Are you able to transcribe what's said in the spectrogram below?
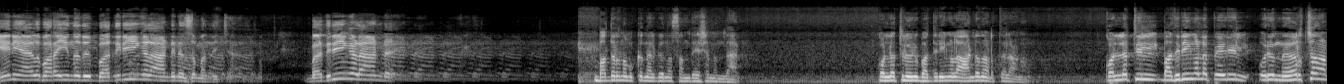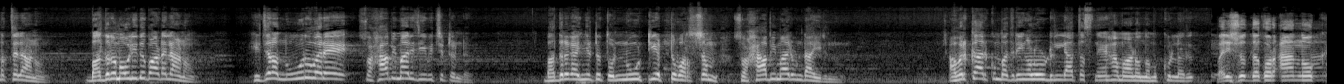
ഇനി അയാൾ പറയുന്നത് ബദരീങ്ങളാണ്ടിനെ സംബന്ധിച്ച ബദരീങ്ങളാണ്ട് ബദർ നമുക്ക് നൽകുന്ന സന്ദേശം എന്താണ്? കൊല്ലത്തിൽ ഒരു ബദരീങ്ങൾ ആണ്ട് നടത്തലാണോ? കൊല്ലത്തിൽ ബദരീങ്ങളുടെ പേരിൽ ഒരു നേർച്ച നടത്തലാണോ? ബദർ മൗലിദ് പാടലാണോ? ഹിജറ നൂറ് വരെ സ്വഹാബിമാർ ജീവിച്ചിട്ടുണ്ട്. ബദർ കഴിഞ്ഞിട്ട് തൊണ്ണൂറ്റിയെട്ട് വർഷം സ്വഹാബിമാരുണ്ടായിരുന്നു. അവർക്കാർക്കും ബദരീങ്ങളോടില്ലാത്ത സ്നേഹമാണോ നമുക്കുള്ളത്? പരിശുദ്ധ ഖുർആൻ നോക്ക്.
